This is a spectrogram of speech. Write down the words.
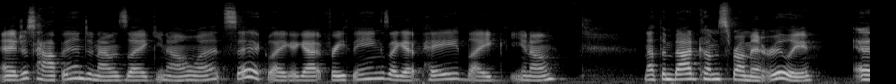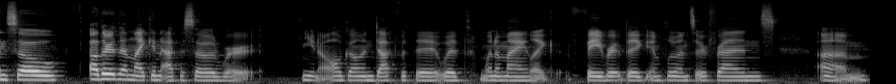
And it just happened. And I was like, you know what? Sick. Like, I get free things, I get paid. Like, you know, nothing bad comes from it, really. And so, other than like an episode where, you know, I'll go in depth with it with one of my like favorite big influencer friends, um,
